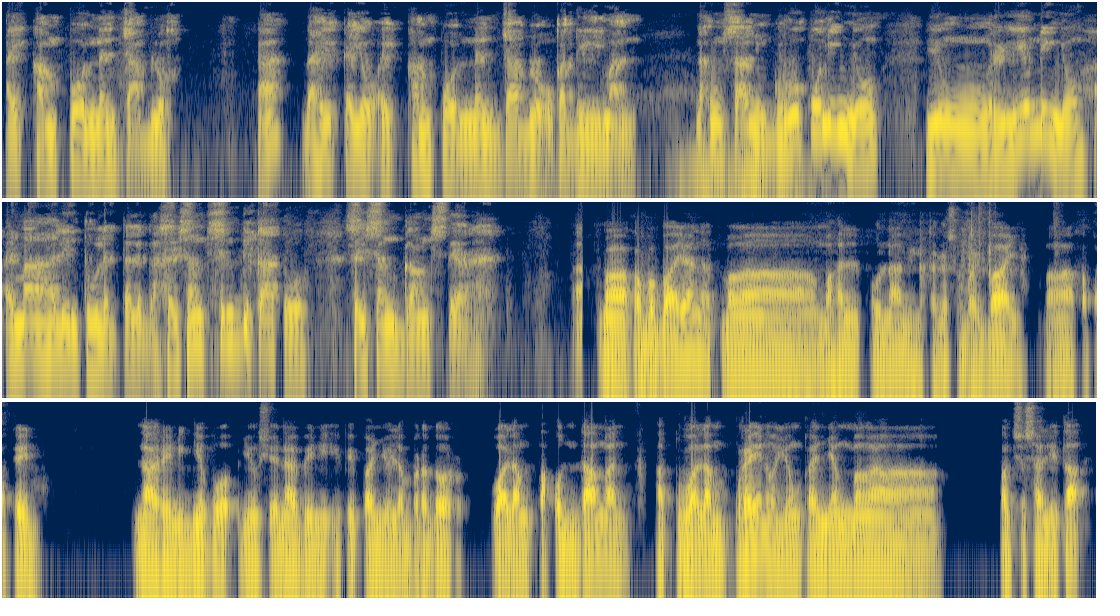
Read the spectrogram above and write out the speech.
ay kampon ng Diablo. Ha? Dahil kayo ay kampon ng Diablo o kadiliman. Na kung saan yung grupo ninyo, yung reliyon ninyo ay mahalin tulad talaga sa isang sindikato, sa isang gangster. Mga kababayan at mga mahal po naming taga-subaybay, mga kapatid, narinig niyo po yung sinabi ni Epipanyo Labrador, walang pakundangan at walang preno yung kanyang mga pagsasalita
